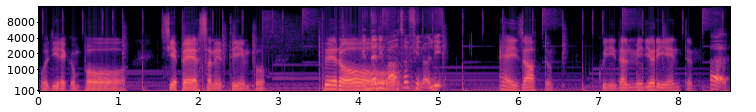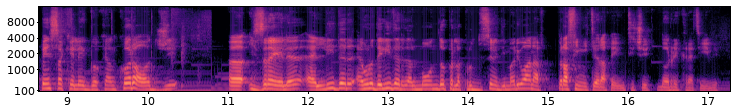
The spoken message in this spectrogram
vuol dire che un po' si è persa nel tempo. Però... Ed è arrivata fino a lì. Eh, esatto. Quindi dal Medio Oriente. Eh, pensa che leggo che ancora oggi eh, Israele è, leader, è, uno dei leader al mondo per la produzione di marijuana, però fini terapeutici, non ricreativi.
